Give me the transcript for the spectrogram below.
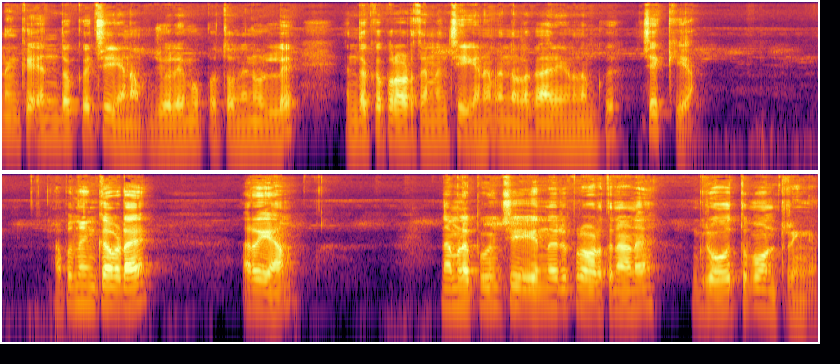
നിങ്ങൾക്ക് എന്തൊക്കെ ചെയ്യണം? ജൂലൈ മുപ്പത്തൊന്നിനുള്ളിൽ എന്തൊക്കെ പ്രവർത്തനം ചെയ്യണം എന്നുള്ള കാര്യങ്ങൾ നമുക്ക് ചെക്ക് ചെയ്യാം. അപ്പോൾ നിങ്ങൾക്ക് അവിടെ അറിയാം നമ്മളെപ്പോഴും ചെയ്യുന്ന ഒരു പ്രവർത്തനമാണ് ഗ്രോത്ത് മോണിറ്ററിങ്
